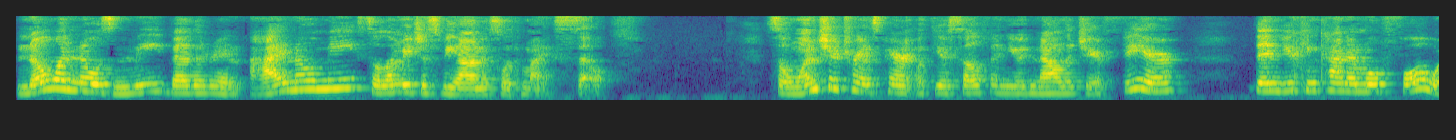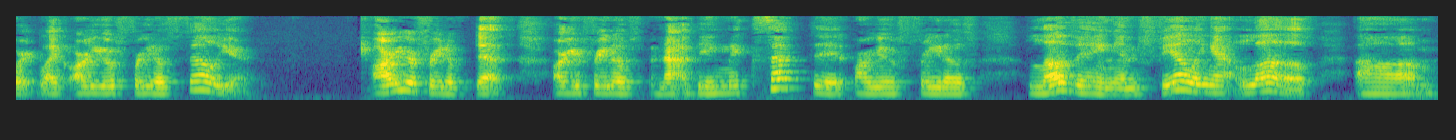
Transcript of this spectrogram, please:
No one knows me better than I know me, so let me just be honest with myself. So once you're transparent with yourself and you acknowledge your fear, then you can kind of move forward. Like, are you afraid of failure? Are you afraid of death? Are you afraid of not being accepted? Are you afraid of loving and failing at love? Um,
